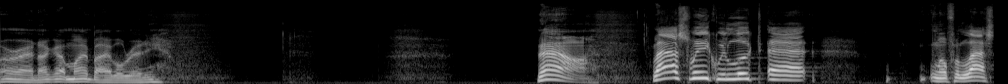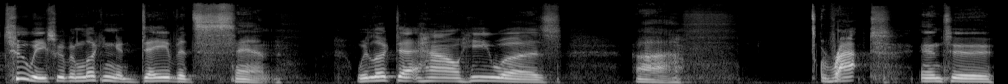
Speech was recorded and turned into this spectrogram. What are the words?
All right, I got my Bible ready. Now, last week we looked at, well, for the last two weeks, we've been looking at David's sin. We looked at how he was uh, wrapped into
